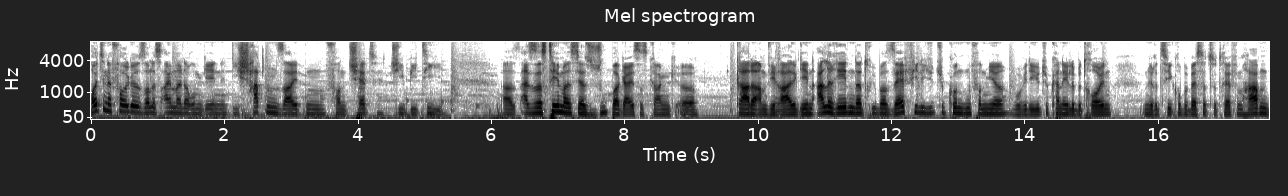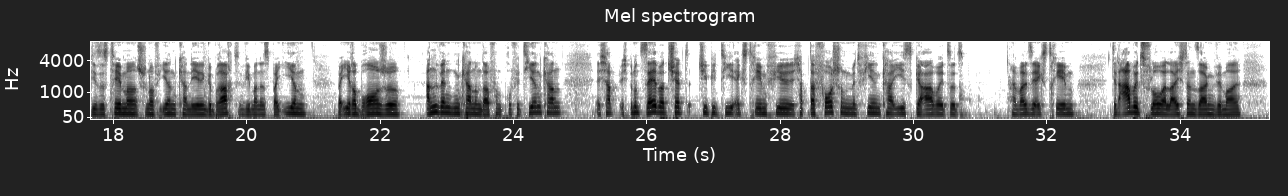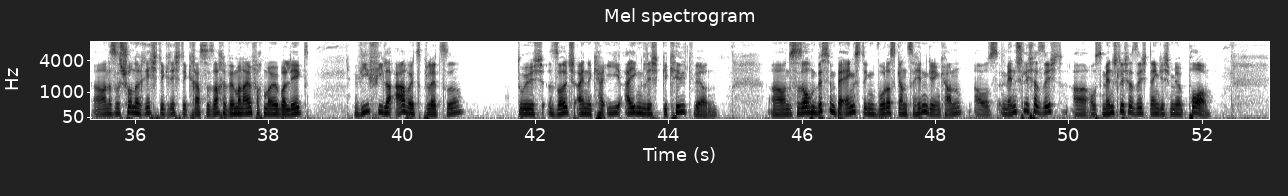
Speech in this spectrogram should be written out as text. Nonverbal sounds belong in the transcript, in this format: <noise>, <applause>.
Heute in der Folge soll es einmal darum gehen, die Schattenseiten von ChatGPT. Also das Thema ist ja super geisteskrank, äh, gerade am Viral gehen. Alle reden darüber, sehr viele YouTube-Kunden von mir, wo wir die YouTube-Kanäle betreuen, um ihre Zielgruppe besser zu treffen, haben dieses Thema schon auf ihren Kanälen gebracht, wie man es bei ihrem, bei ihrer Branche anwenden kann und davon profitieren kann. Ich, hab, ich benutze selber ChatGPT extrem viel. Ich habe davor schon mit vielen KIs gearbeitet, weil sie extrem den Arbeitsflow erleichtern, sagen wir mal. Und das ist schon eine richtig, richtig krasse Sache, wenn man einfach mal überlegt, wie viele Arbeitsplätze durch solch eine KI eigentlich gekillt werden. Und es ist auch ein bisschen beängstigend, wo das Ganze hingehen kann. Aus menschlicher Sicht, äh, aus menschlicher Sicht denke ich mir, boah,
